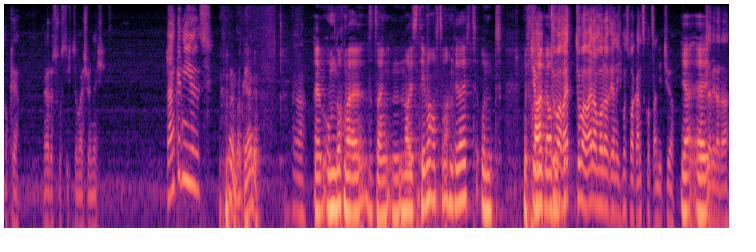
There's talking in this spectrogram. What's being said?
okay. Ja, das wusste ich zum Beispiel nicht. Danke, Nils. Ja, mal gerne. Ja. Ähm, um nochmal sozusagen ein neues Thema aufzumachen vielleicht und eine Tim, Frage tu, mal weit, tu mal weiter moderieren, ich muss mal ganz kurz an die Tür. Ja, Ist äh, er wieder da?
